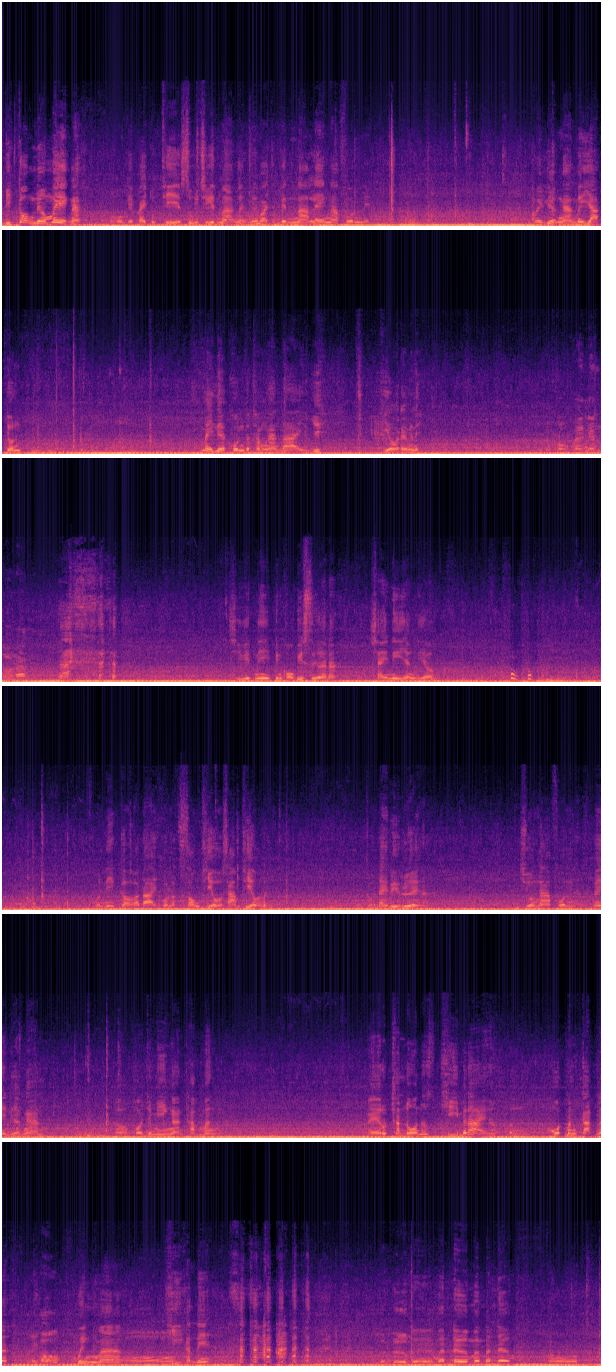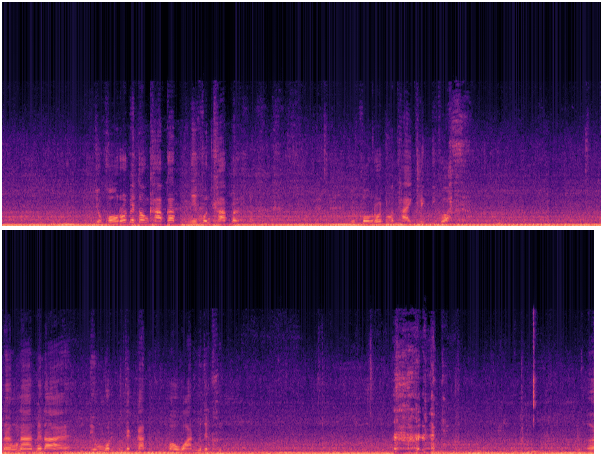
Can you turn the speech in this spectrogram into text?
พี่ก้องเนื้อเมฆนะโอ้แกไปทุกที่สู้ชีวิตมากเลย ไม่ว่าจะเป็นหน้าแรงหน้าฝนเนี่ยไม่เลือกงานไม่ยากจน ไม่เลือกคนก็ทำงานได้ยี่ เกี่ยวอะไรไหมเนี่ยจะโปะไปเดินโน่นนะชีวิตนี้เป็นของพี่เสือนะ ใช้หนี่อย่างเดียว วันนี้ก็ได้คนละสองเที่ยวสามเที่ยวนะ ก็ได้เรื่อยๆฮะช่วงหน้าฝนไม่เลือกงาน ก็พอจะมีงานทำมั่งไอ้รถคันโน้นขี่ไม่ได้ครับมันมดมันกัดนะเลยต้องวิ่งมาโอ้ขี่คันนี้ เหมือนเดิมเออเหมือนเดิมอะเหมือนเดิมโอ้เจ้าของรถไม่ต้องขับครับนี่คนขับอะเจ้าของรถมาถ่ายคลิปดีกว่า นั่งนานไม่ได้ เดี๋ยวมดมันจะกัดเบาหวานมันจะขึ้น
